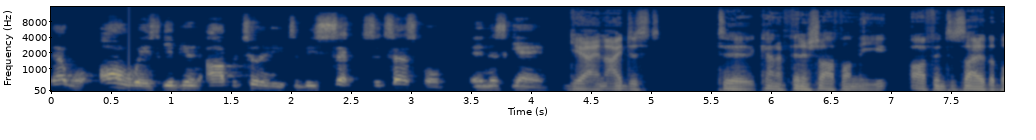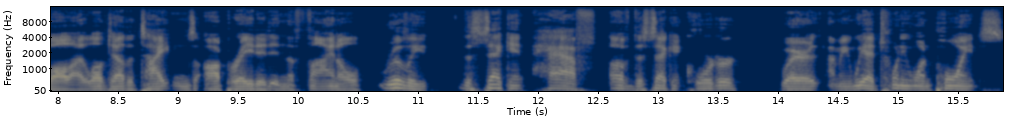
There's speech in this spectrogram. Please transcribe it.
That will always give you an opportunity to be successful in this game. Yeah, and I just to kind of finish off on the offensive side of the ball, I loved how the Titans operated in the final, really the second half of the second quarter where I mean we had 21 points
